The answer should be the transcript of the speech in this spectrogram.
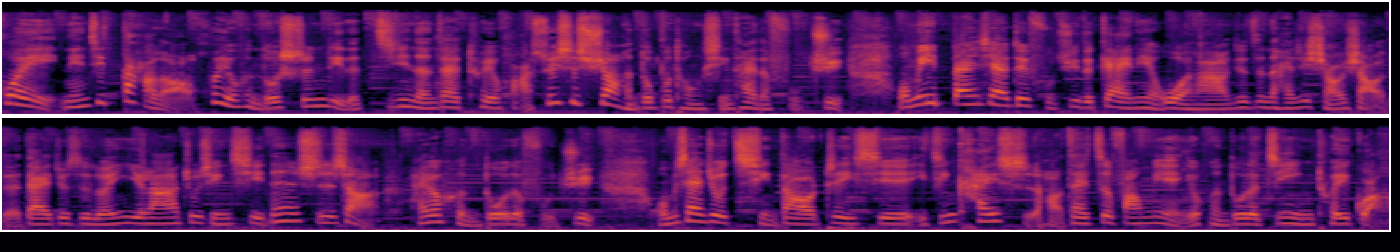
会年纪大了，会有很多生理的机能在退化，所以是需要很多不同形态的辅具。我们一般现在对辅具的概念，我啦就真的还是小小的，大概就是轮椅啦、助行器，但是事实上还有很多的辅具。我们现在就请到这些已经开始哈，在这方面有很多的经营。推广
